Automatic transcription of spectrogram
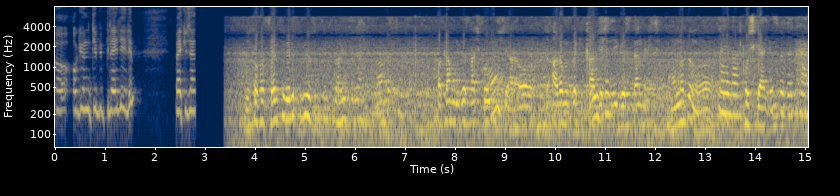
o, o görüntüyü bir playleyelim. Belki üzerine Mustafa selfie verip duruyorsun. Hayırdır ya? Bakan bize saç koymuş ya. O aramızdaki kardeşliği göstermek için. Anladın mı? O. Merhaba. Hoş geldin. Ha.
